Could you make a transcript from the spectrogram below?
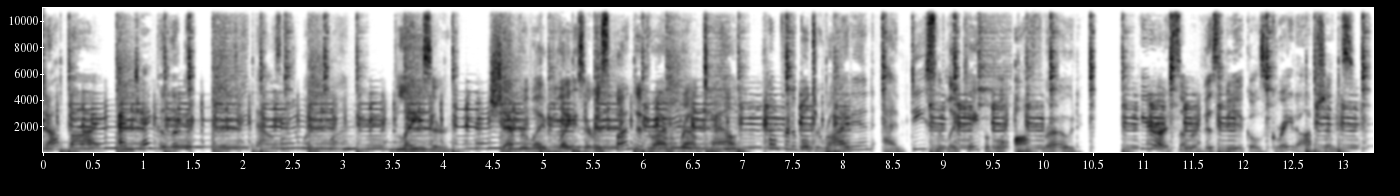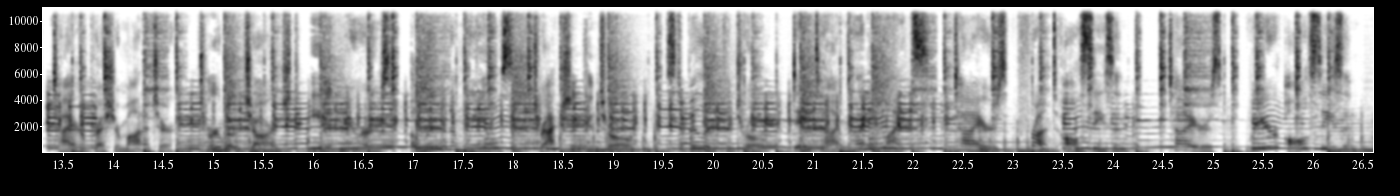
Stop by and take a look at the 2021 Blazer. Chevrolet Blazer is fun to drive around town, comfortable to ride in, and decently capable off-road. Here are some of this vehicle's great options. Tire pressure monitor, turbocharged, heated mirrors, aluminum wheels, traction control, stability control, daytime running lights, tires, front all season, tires, rear all season,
